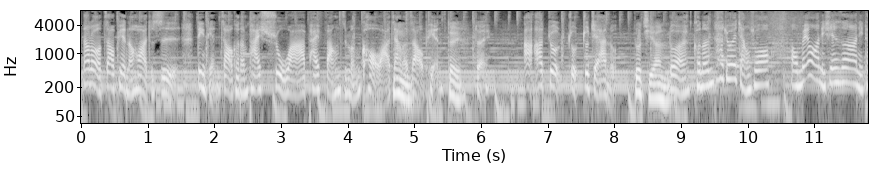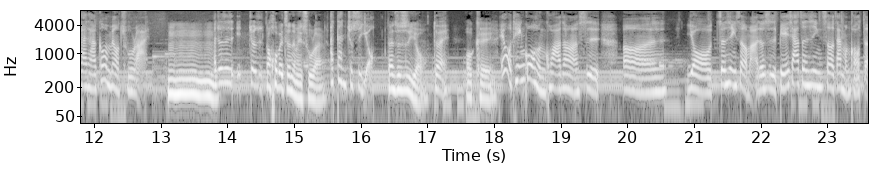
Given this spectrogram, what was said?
那如果有照片的话，就是定点照，可能拍树啊、拍房子门口啊这样的照片。嗯、对对。啊啊，就就就结案了。就结案了。对，可能他就会讲说，哦，没有啊，你先生啊，你太太根本没有出来。嗯嗯嗯嗯。他就是就是。那会不会真的没出来？啊，但就是有。但就是有。对。OK，因为我听过很夸张的是，呃，有征信社嘛，就是别家征信社在门口等，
